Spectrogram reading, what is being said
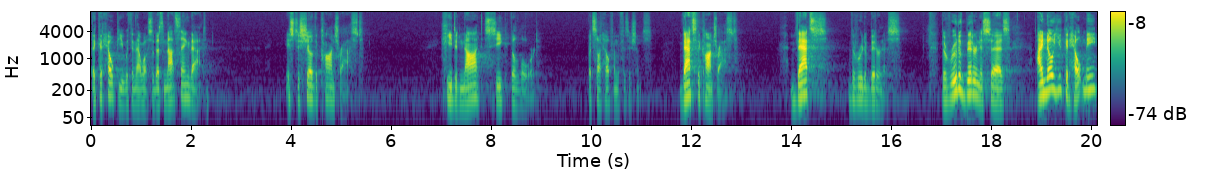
that could help you within that world. So that's not saying that. It's to show the contrast. He did not seek the Lord, but sought help from the physicians. That's the contrast. That's the root of bitterness. The root of bitterness says, I know you could help me,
